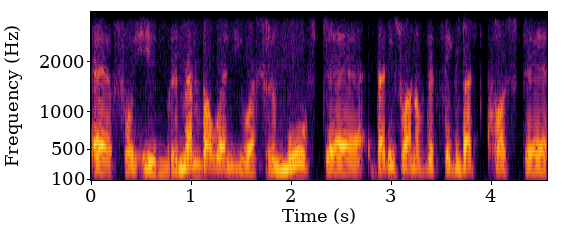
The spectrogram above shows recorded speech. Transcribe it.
uh, for him. Remember when he was removed, uh, that is one of the things that caused uh,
